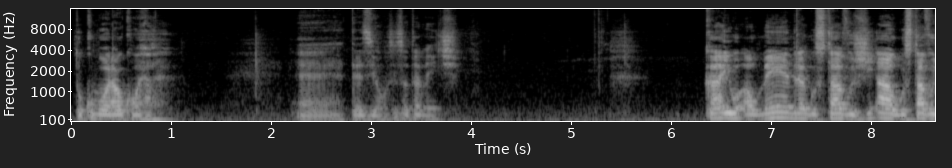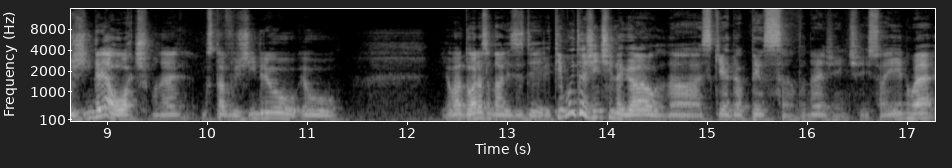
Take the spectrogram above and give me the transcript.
tô com moral com ela. É, tese 11, exatamente. Caio Almendra, Gustavo Gindra. Ah, o Gustavo Gindra é ótimo, né? Gustavo Gindra eu, eu eu adoro as análises dele. Tem muita gente legal na esquerda pensando, né, gente? Isso aí não é,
